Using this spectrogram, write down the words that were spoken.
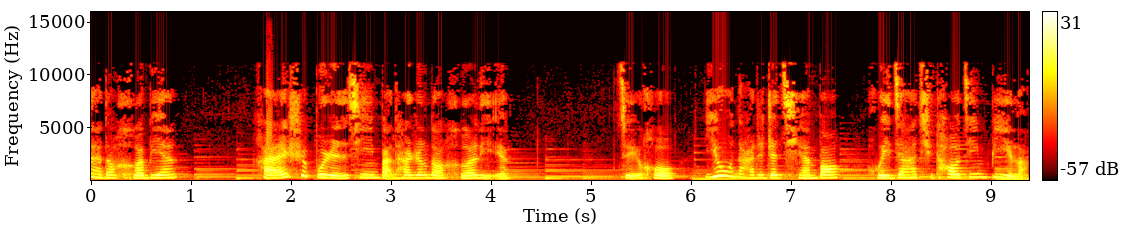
来到河边，还是不忍心把它扔到河里。最后又拿着这钱包回家去掏金币了。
